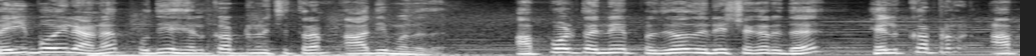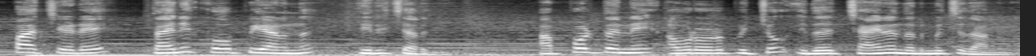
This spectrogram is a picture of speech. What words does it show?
വെയ്ബോയിലാണ് പുതിയ ഹെലികോപ്റ്ററിന്റെ ചിത്രം ആദ്യം വന്നത്. അപ്പോൾ തന്നെ പ്രതിരോധ നിരീക്ഷകർ ഇത് ഹെലികോപ്റ്റർ അപ്പാച്ചയുടെ തനി കോപ്പിയാണെന്ന് തിരിച്ചറിഞ്ഞു. അപ്പോൾ തന്നെ അവർ ഉറപ്പിച്ചു ഇത് ചൈന നിർമ്മിച്ചതാണെന്ന്.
